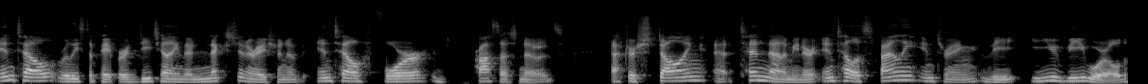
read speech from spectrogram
Intel released a paper detailing their next generation of Intel 4 process nodes. After stalling at 10 nanometer, Intel is finally entering the EUV world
